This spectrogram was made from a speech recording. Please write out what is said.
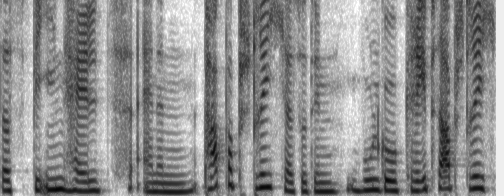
Das beinhaltet einen Pappabstrich, also den Vulgo-Krebsabstrich,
